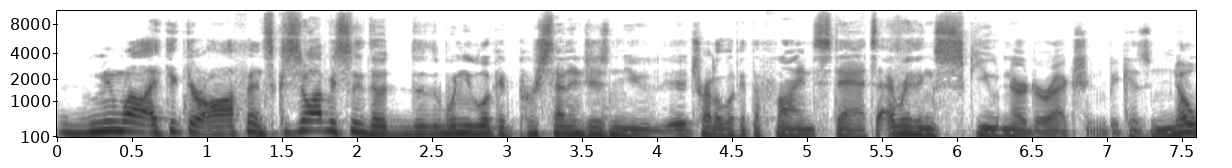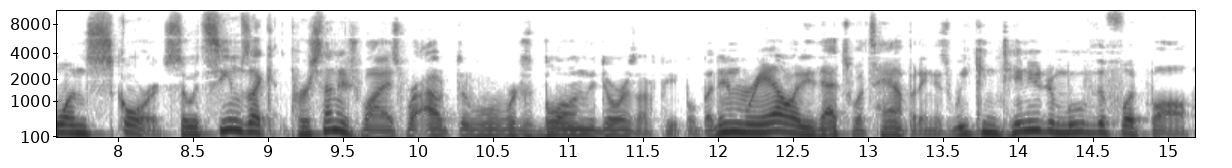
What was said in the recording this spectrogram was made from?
meanwhile, I think their offense, because so obviously the, the, when you look at percentages and you try to look at the fine stats, everything's skewed in our direction because no one scored. So it seems like percentage wise, we're out, we're just blowing the doors off people. But in reality, that's what's happening is we continue to move the football.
